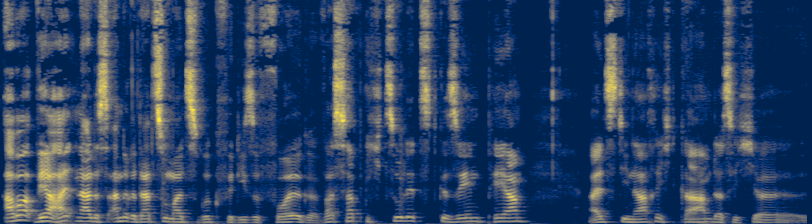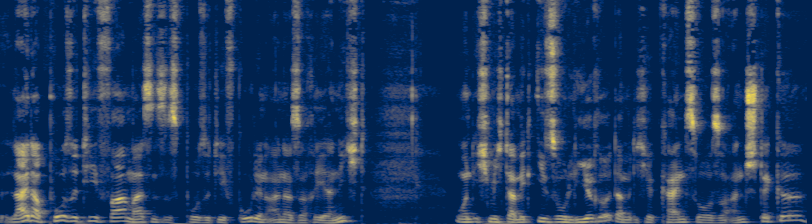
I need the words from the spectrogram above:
Aber wir halten alles andere dazu mal zurück für diese Folge. Was habe ich zuletzt gesehen, Per, als die Nachricht kam, dass ich äh, leider positiv war? Meistens ist positiv gut, in einer Sache ja nicht. und ich mich damit isoliere, damit ich hier keinen zu Hause anstecke,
